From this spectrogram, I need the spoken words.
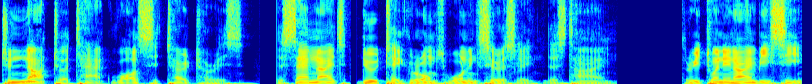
to not to attack walled territories. The Samnites do take Rome's warning seriously this time. 329 BC.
